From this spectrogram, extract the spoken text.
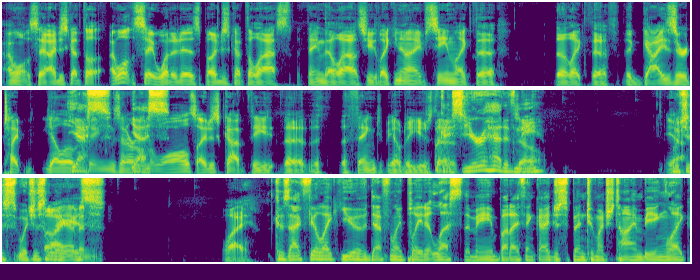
I won't say. I just got the. I won't say what it is, but I just got the last thing that allows you, like you know, I've seen like the, the like the the geyser type yellow Yes, things that are on the walls. I just got the the the, the thing to be able to use those. okay so you're ahead of me yeah. which is which is But hilarious why? Because I feel like you have definitely played it less than me, but I think I just spend too much time being like,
